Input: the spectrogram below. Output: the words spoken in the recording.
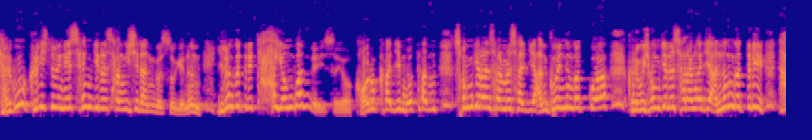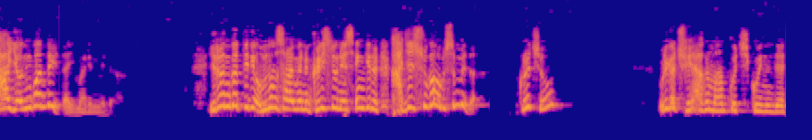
결국 그리스도인의 생기를 상실한 것 속에는 이런 것들이 다 연관되어 있어요. 거룩하지 못한 성결한 삶을 살지 않고 있는 것과 그리고 형제를 사랑하지 않는 것들이 다 연관되어 있다 이 말입니다. 이런 것들이 없는 사람에는 그리스도인의 생기를 가질 수가 없습니다. 그렇죠? 우리가 죄악을 마음껏 짓고 있는데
